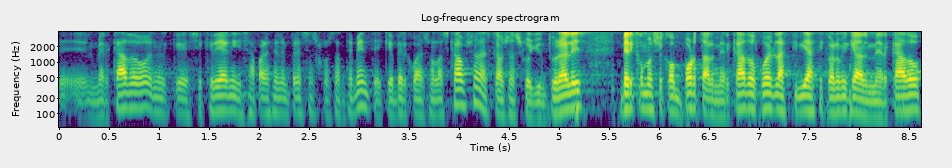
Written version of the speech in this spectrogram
eh, el mercado en el que se crean y desaparecen empresas constantemente. Hay que ver cuáles son las causas, las causas coyunturales, ver cómo se comporta el mercado, cuál es la actividad económica del mercado,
